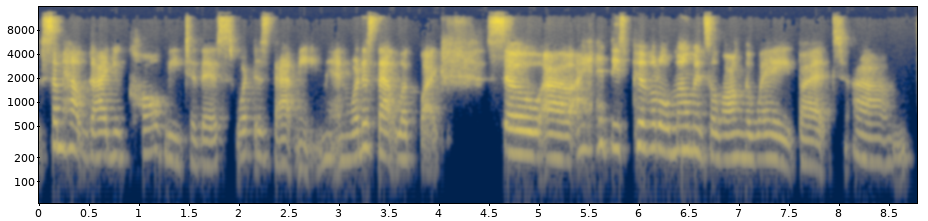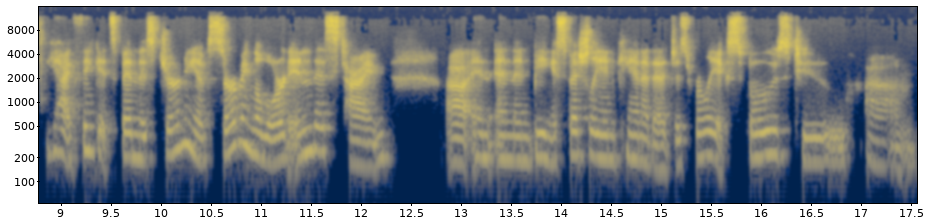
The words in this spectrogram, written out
somehow god you called me to this. What does that mean? And what does that look like? So uh, i had these pivotal moments along the way but um, yeah i think it's been this journey of serving the lord in this time uh, and and then being especially in canada just really exposed to um,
